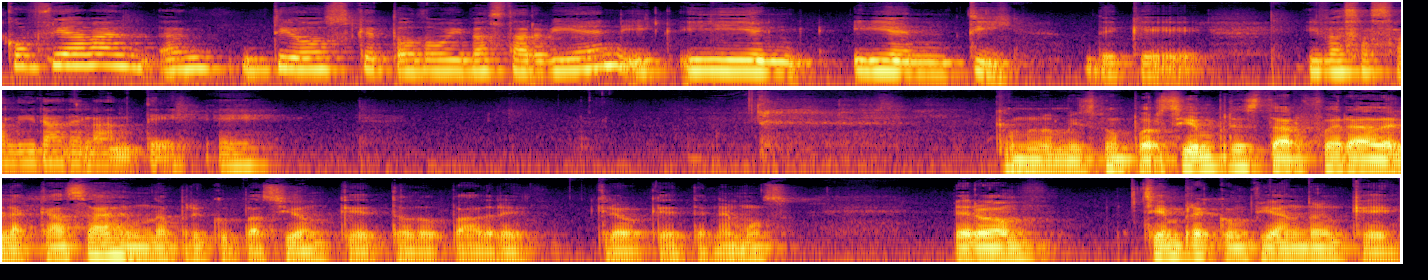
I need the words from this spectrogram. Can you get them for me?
confiaba en, Dios que todo iba a estar bien y, en, ti, de que ibas a salir adelante. Eh, Como lo mismo, por siempre estar fuera de la casa es una preocupación que todo padre creo que tenemos, pero siempre confiando en que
